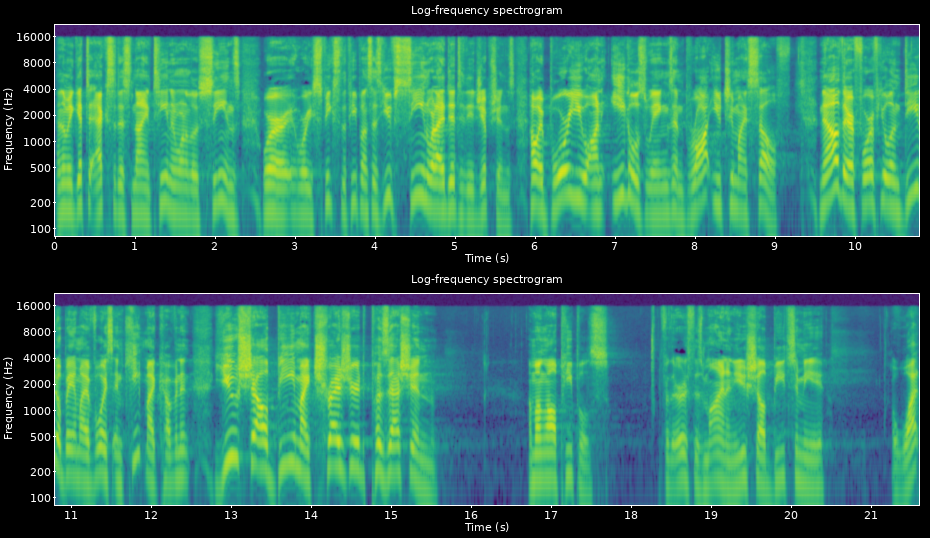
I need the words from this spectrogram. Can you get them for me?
And then we get to Exodus 19 in one of those scenes where, where he speaks to the people and says, You've seen what I did to the Egyptians, how I bore you on eagle's wings and brought you to myself. Now, therefore, if you'll indeed obey my voice and keep my covenant, you shall be my treasured possession among all peoples. For the earth is mine, and you shall be to me a what?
